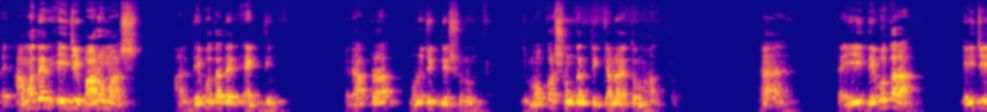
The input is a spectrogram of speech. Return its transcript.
তাই আমাদের এই যে বারো মাস আর দেবতাদের একদিন। এটা আপনারা মনোযোগ দিয়ে শুনুন যে মকর সংক্রান্তি কেন এত মাহাত্ম? হ্যাঁ? তাই এই দেবতারা, এই যে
